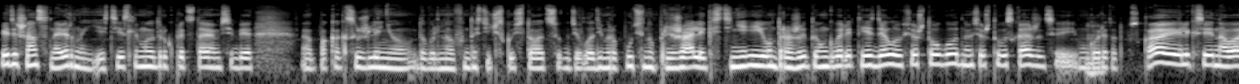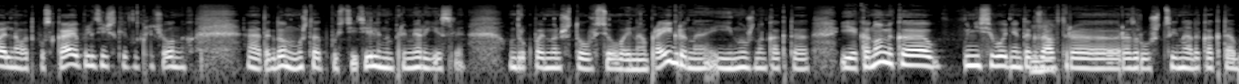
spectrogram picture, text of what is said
эти шансы, наверное, есть. Если мы вдруг представим себе э, пока, к сожалению, довольно фантастическую ситуацию, где Владимира Путина прижали к стене, и он дрожит, и он говорит, я сделаю все, что угодно, все, что вы скажете. И ему угу. говорят, отпускай Алексея Навального, отпускай политических заключенных. Э, тогда он может отпустить. Или, например, если он вдруг поймет, что все, война проиграна, и нужно как-то... И экономика не сегодня, так mm-hmm. завтра разрушится, и надо как-то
